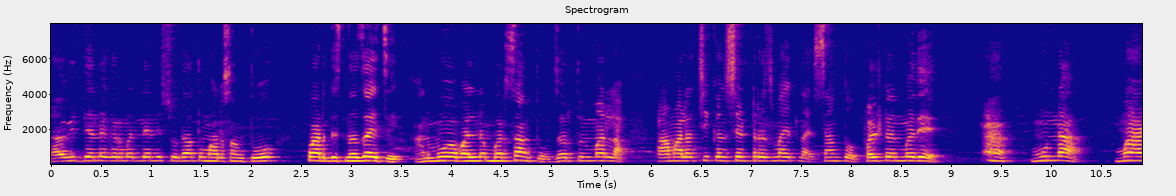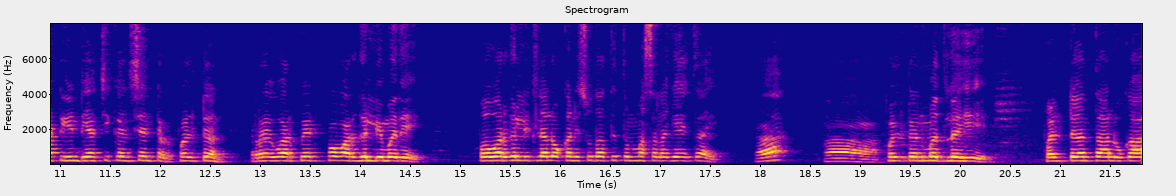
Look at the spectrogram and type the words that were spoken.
हा विद्यानगरमधल्यांनी सुद्धा तुम्हाला सांगतो पारदिसनं जायचंय. आणि मोबाईल नंबर सांगतो जर तुम्ही म्हणला आम्हाला चिकन सेंटरच माहीत नाही सांगतो फलटणमध्ये. मुन्ना महाट India chicken centre Phaltan. Raviwar Peth Pawar गल्लीमध्ये. पवार गल्लीतल्या लोकांनी सुद्धा तिथून मसाला घ्यायचा आहे. हा? हा फलटणमधलं हे. फलटण तालुका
